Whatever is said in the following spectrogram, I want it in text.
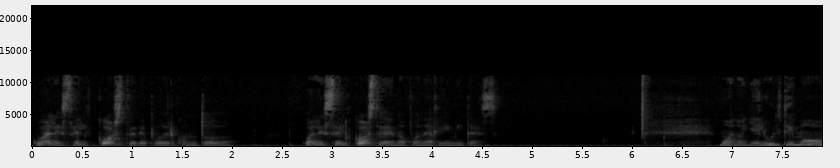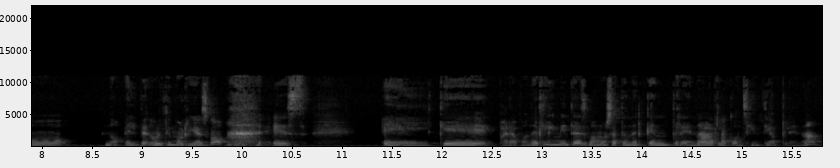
¿Cuál es el coste de poder con todo? ¿Cuál es el coste de no poner límites? Bueno, y el último, no, el penúltimo riesgo es el que para poner límites vamos a tener que entrenar la conciencia plena.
